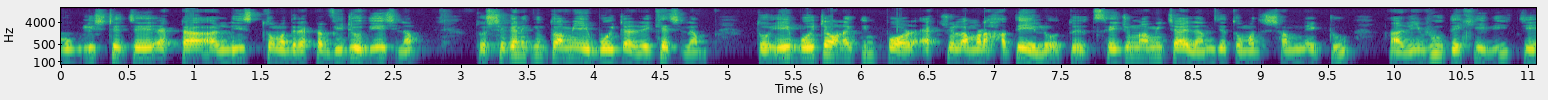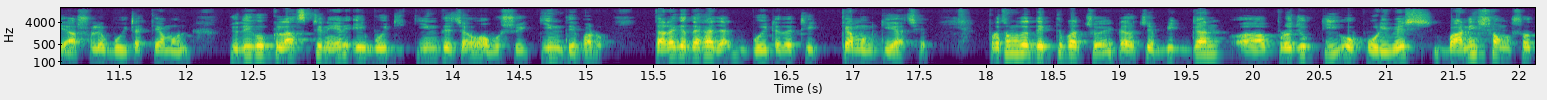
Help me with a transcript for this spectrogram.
বুক লিস্টের যে একটা লিস্ট তোমাদের একটা ভিডিও দিয়েছিলাম, তো সেখানে কিন্তু আমি এই বইটা রেখেছিলাম। তো এই বইটা অনেকদিন পর অ্যাকচুয়ালি আমার হাতে এলো, তো সেই জন্য আমি চাইলাম যে তোমাদের সামনে একটু রিভিউ দেখিয়ে দিই যে আসলে বইটা কেমন। যদি কেউ ক্লাস টেনের এই বইটি কিনতে চাও, অবশ্যই কিনতে পারো। তার আগে দেখা যাক বইটাতে ঠিক কেমন কি আছে। প্রথমত দেখতে পাচ্ছ, এটা হচ্ছে বিজ্ঞান প্রযুক্তি ও পরিবেশ, বাণী সংসদ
